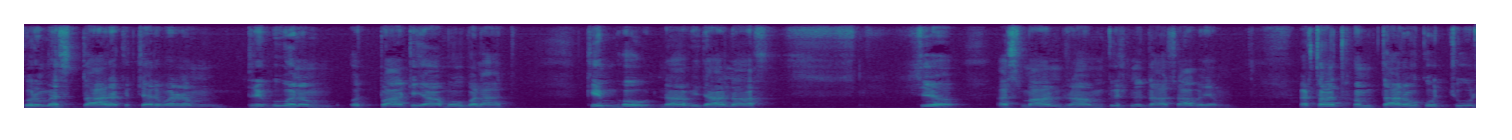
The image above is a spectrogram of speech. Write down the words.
कुर्मस तारक चरवणम त्रिभुवनम उत्पाट यामो बलात्। किम भो न विजानास्य। अस्मान रामकृष्ण दासा वयम अर्थात हम तारों को चूर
